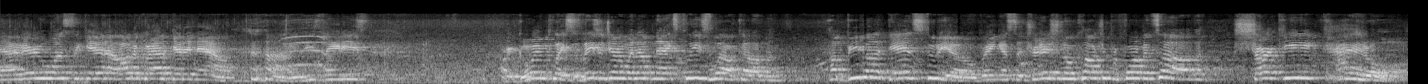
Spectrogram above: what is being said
If everyone wants to get an autograph, get it now. These ladies are going places. Ladies and gentlemen, up next, please welcome Habiba Dance Studio, bringing us the traditional culture performance of Sharky Cairo.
